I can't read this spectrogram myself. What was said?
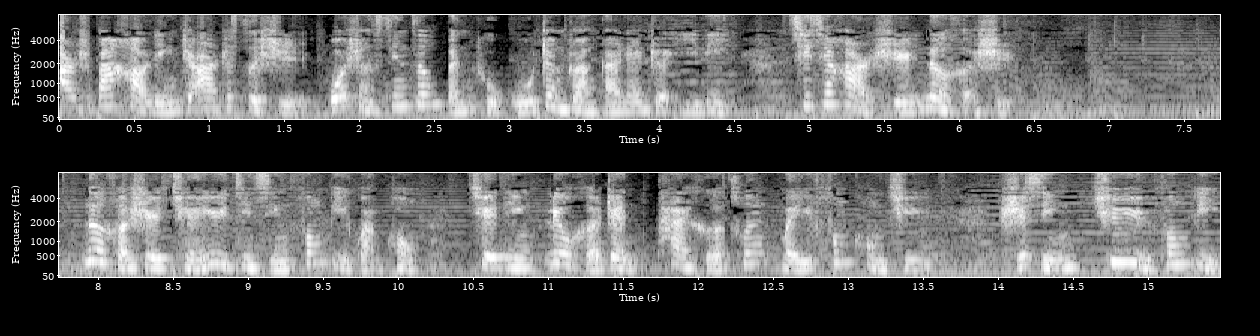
二十八号零至二十四时，我省新增本土无症状感染者一例，齐齐哈尔市讷河市。讷河市全域进行封闭管控，确定六合镇太和村为封控区，实行区域封闭，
